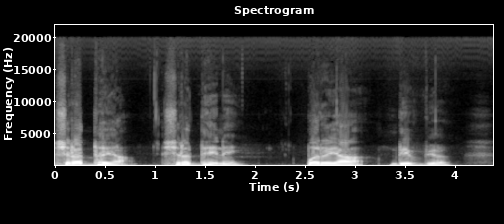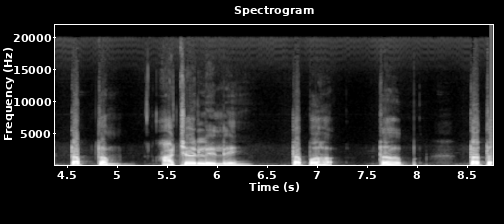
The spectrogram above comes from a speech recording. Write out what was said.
श्रद्धया श्रद्धेने परया दिव्य तप्तम आचरलेले तपह तप तत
